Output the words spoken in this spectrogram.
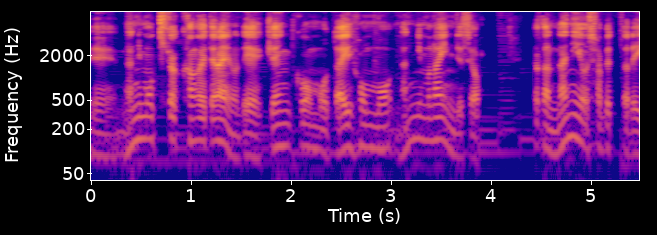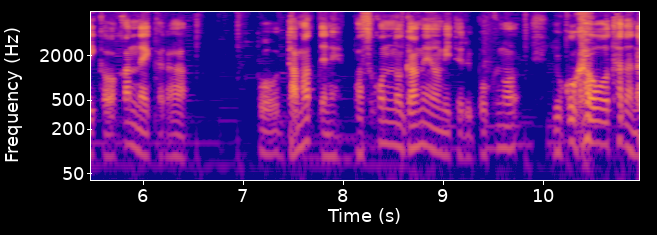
えー、何も企画考えてないので、原稿も台本も何にもないんですよ。だから何を喋ったらいいかわかんないから、こう黙ってね、パソコンの画面を見てる僕の横顔をただ流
